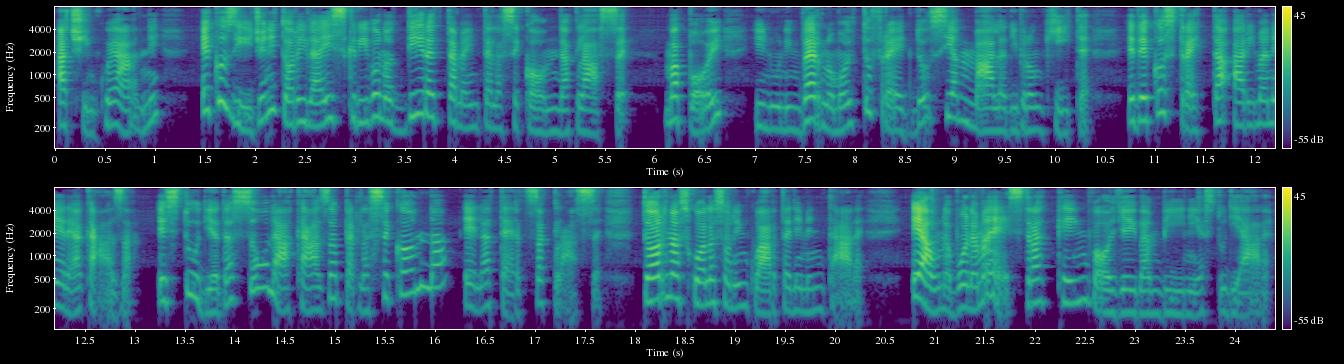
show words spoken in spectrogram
a 5 anni e così i genitori la iscrivono direttamente alla seconda classe, ma poi, in un inverno molto freddo, si ammala di bronchite ed è costretta a rimanere a casa e studia da sola a casa per la seconda e la terza classe. Torna a scuola solo in quarta elementare e ha una buona maestra che invoglia i bambini a studiare.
